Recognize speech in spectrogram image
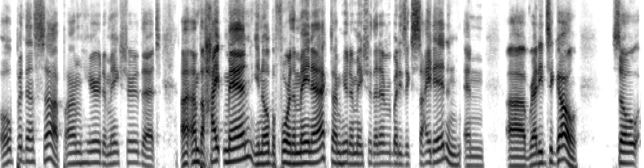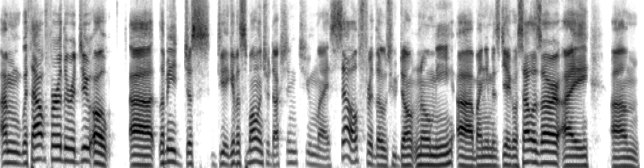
open us up. I'm here to make sure that uh, I'm the hype man. You know, before the main act, I'm here to make sure that everybody's excited and and uh, ready to go. So I'm um, without further ado. Oh, uh, let me just give a small introduction to myself for those who don't know me. Uh, my name is Diego Salazar. I um,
